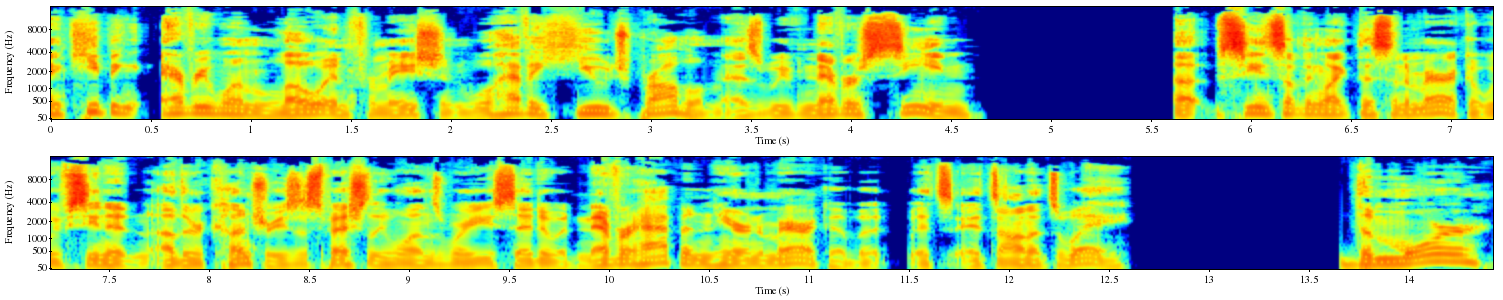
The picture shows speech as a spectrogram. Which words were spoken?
and keeping everyone low information, we'll have a huge problem as we've never seen uh, seen something like this in America. We've seen it in other countries, especially ones where you said it would never happen here in America, but it's it's on its way. The more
